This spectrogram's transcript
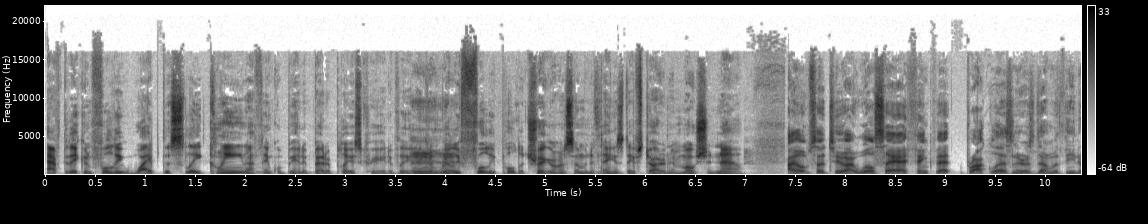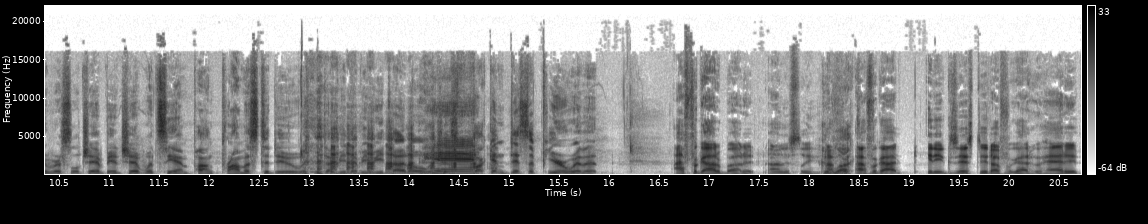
after they can fully wipe the slate clean, I think we'll be in a better place creatively. They can really fully pull the trigger on some of the things they've started in motion now. I hope so too. I will say I think that Brock Lesnar has done with the Universal Championship what CM Punk promised to do with the WWE title, which is fucking disappear with it. I forgot about it, honestly. Good I, for- luck. I forgot it existed. I forgot who had it.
